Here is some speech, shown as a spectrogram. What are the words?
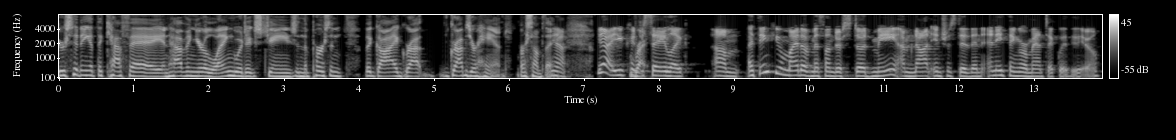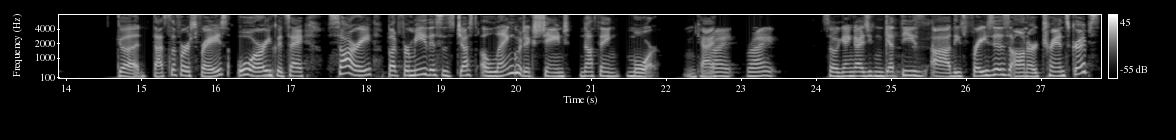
you're sitting at the cafe and having your language exchange and the person, the guy grab, grabs your hand or something. Yeah. Yeah. You can Right. just say like, um, I think you might have misunderstood me. I'm not interested in anything romantic with you. Good. That's the first phrase. Or you could say, sorry, but for me, this is just a language exchange, nothing more. Okay. Right. Right. So again, guys, you can get these, uh, these phrases on our transcripts.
